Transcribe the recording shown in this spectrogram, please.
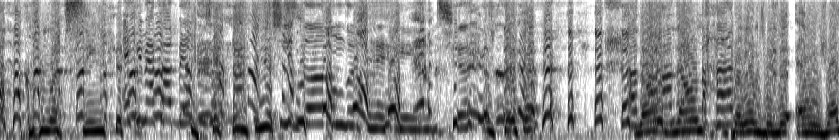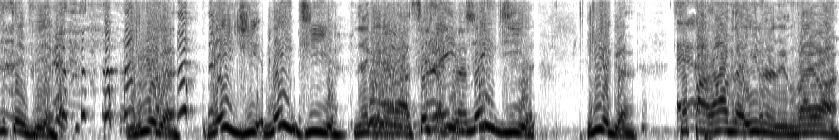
Como assim? É que minha cabeça já tá desligando, gente. Um, dá um programa você ver, RJTV. Liga, meio-dia, meio-dia, né, galera? Sexta-feira, meio-dia. Liga. Essa É. palavra aí, meu amigo, vai, ó.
